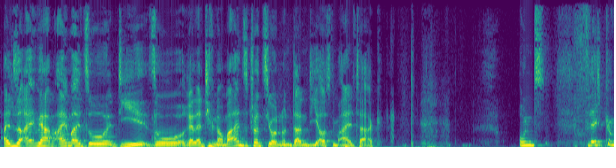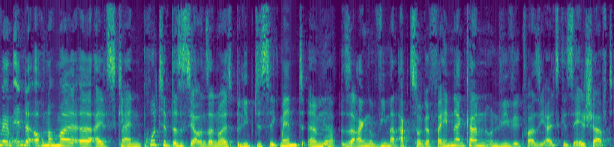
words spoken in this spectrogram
Also wir haben einmal so die so relativ normalen Situationen und dann die aus dem Alltag. Und vielleicht können wir am Ende auch nochmal äh, als kleinen Pro-Tipp, das ist ja unser neues beliebtes Segment, ähm, Ja. sagen, wie man Abzocke verhindern kann und wie wir quasi als Gesellschaft,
